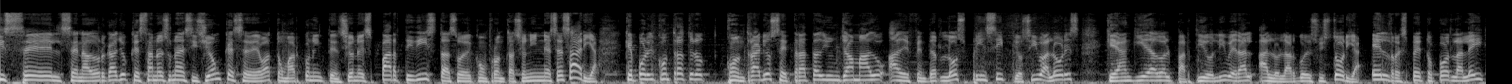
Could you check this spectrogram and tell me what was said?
Dice el senador Gallo que esta no es una decisión que se deba tomar con intenciones partidistas o de confrontación innecesaria, que por el contrario, se trata de un llamado a defender los principios y valores que han guiado al Partido Liberal a lo largo de su historia, el respeto por la ley,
